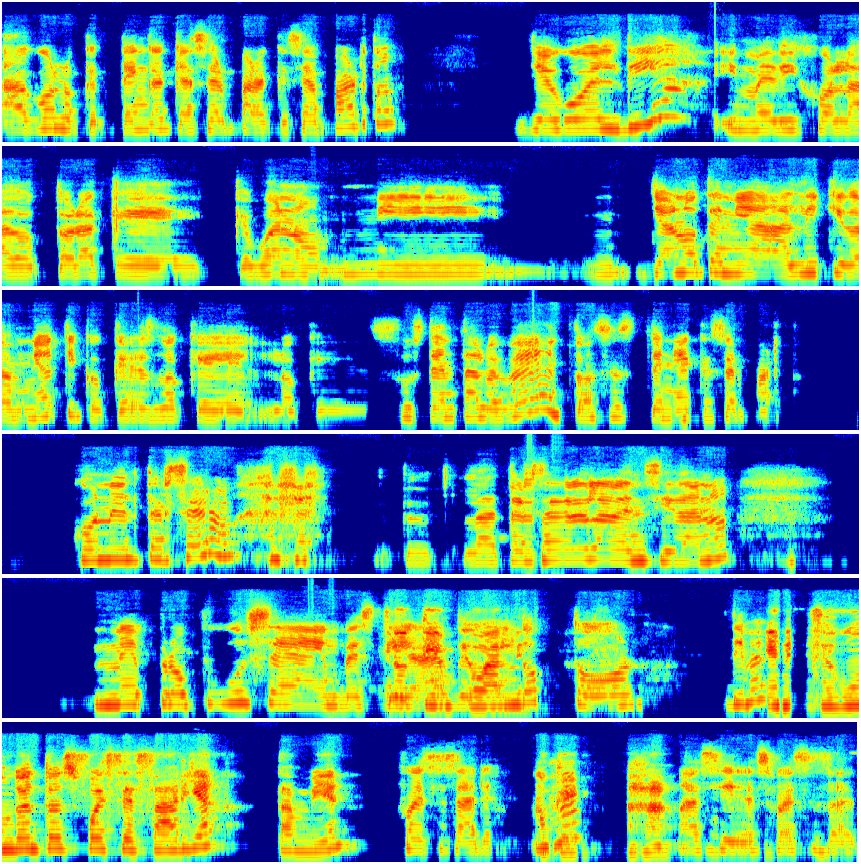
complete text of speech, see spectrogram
hago lo que tenga que hacer para que sea parto. Llegó el día y me dijo la doctora que, que bueno, mi, ya no tenía líquido amniótico, que es lo que, lo que sustenta al bebé, entonces tenía que ser parto. Con el tercero, la tercera es la vencida, ¿no? Me propuse a investigar de un doctor. Dime. ¿En el segundo entonces fue cesárea también? Fue cesárea. Así es, fue cesárea.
